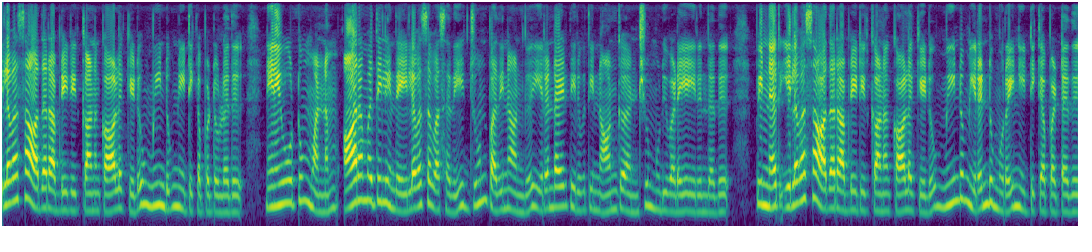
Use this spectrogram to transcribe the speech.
இலவச ஆதார் அப்டேட்டிற்கான காலக்கெடு மீண்டும் நீட்டிக்கப்பட்டுள்ளது. நினைவூட்டும் வண்ணம் ஆரம்பத்தில் இந்த இலவச வசதி ஜூன் பதினான்கு இரண்டாயிரத்தி இருபத்தி நான்கு அன்று முடிவடைய இருந்தது. பின்னர் இலவச ஆதார் அப்டேட்டிற்கான காலக்கெடு மீண்டும் இரண்டு முறை நீட்டிக்கப்பட்டது.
